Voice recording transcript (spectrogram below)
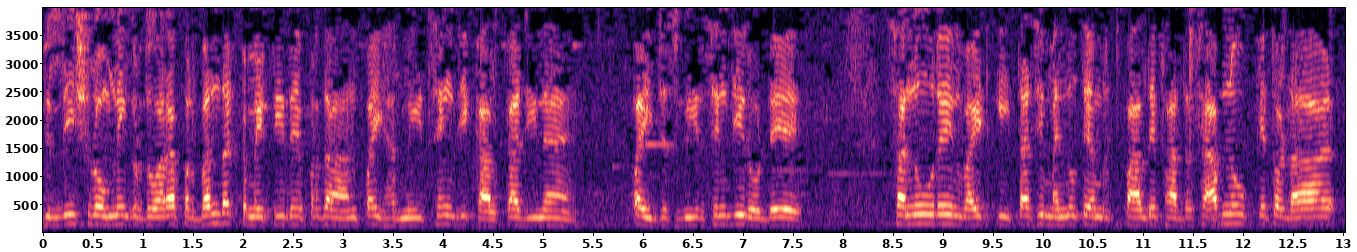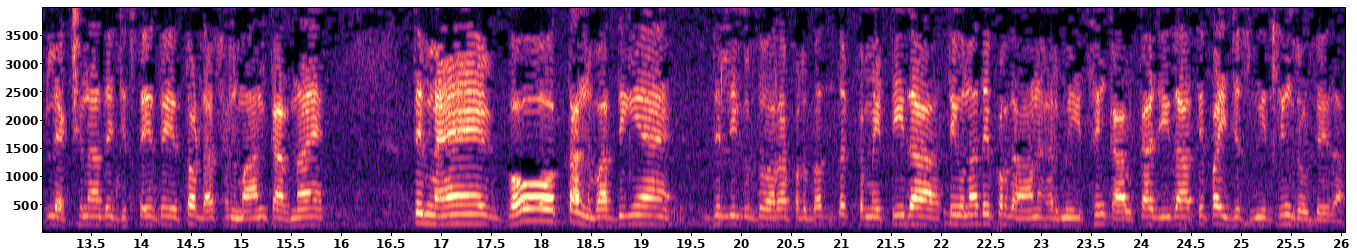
ਦਿੱਲੀ ਸ਼੍ਰੋਮਣੀ ਗੁਰਦੁਆਰਾ ਪ੍ਰਬੰਧਕ ਕਮੇਟੀ ਦੇ ਪ੍ਰਧਾਨ ਭਾਈ ਹਰਮੀਤ ਸਿੰਘ ਜੀ ਕਾਲਕਾ ਜੀ ਨੇ ਭਾਈ ਜਸਵੀਰ ਸਿੰਘ ਜੀ ਰੋਡੇ ਸਾਨੂੰ ਉਰੇ ਇਨਵਾਈਟ ਕੀਤਾ ਸੀ। ਮੈਨੂੰ ਤੇ ਅੰਮ੍ਰਿਤਪਾਲ ਦੇ ਫਾਦਰ ਸਾਹਿਬ ਨੂੰ ਕਿ ਤੁਹਾਡਾ ਇਲੈਕਸ਼ਨਾਂ ਦੇ ਜਿੱਤੇ ਤੇ ਤੁਹਾਡਾ ਸਨਮਾਨ ਕਰਨਾ ਹੈ। ਤੇ ਮੈਂ ਬਹੁਤ ਧੰਨਵਾਦੀ ਹਾਂ ਦਿੱਲੀ ਗੁਰਦੁਆਰਾ ਪ੍ਰਬੰਧਕ ਕਮੇਟੀ ਦਾ ਤੇ ਉਹਨਾਂ ਦੇ ਪ੍ਰਧਾਨ ਹਰਮੀਤ ਸਿੰਘ ਕਾਲਕਾ ਜੀ ਦਾ ਤੇ ਭਾਈ ਜਸਵੀਰ ਸਿੰਘ ਰੋਡੇ ਦਾ।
